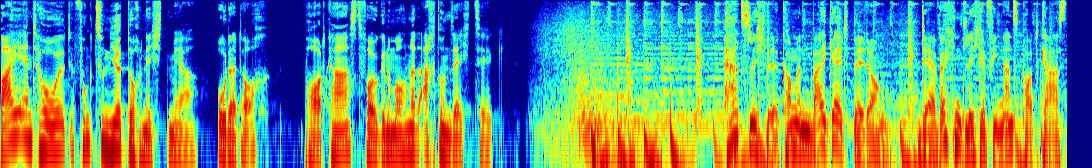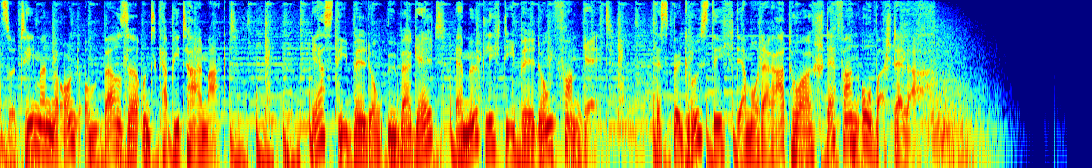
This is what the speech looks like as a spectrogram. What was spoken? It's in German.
Buy and Hold funktioniert doch nicht mehr, oder doch? Podcast Folge Nummer 168. Herzlich willkommen bei Geldbildung, der wöchentliche Finanzpodcast zu Themen rund um Börse und Kapitalmarkt. Erst die Bildung über Geld ermöglicht die Bildung von Geld. Es begrüßt dich der Moderator Stefan Obersteller.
